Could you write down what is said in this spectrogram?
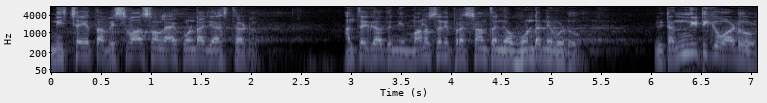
నిశ్చయత విశ్వాసం లేకుండా చేస్తాడు. అంతేకాదు నీ మనసుని ప్రశాంతంగా ఉండనివ్వడు. వీటన్నిటికీ వాడు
